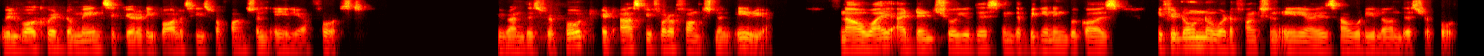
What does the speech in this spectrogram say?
We'll work with domain security policies for functional area first you run this report, it asks you for a functional area. Now, why I didn't show you this in the beginning, because if you don't know what a function area is, how would you learn this report?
